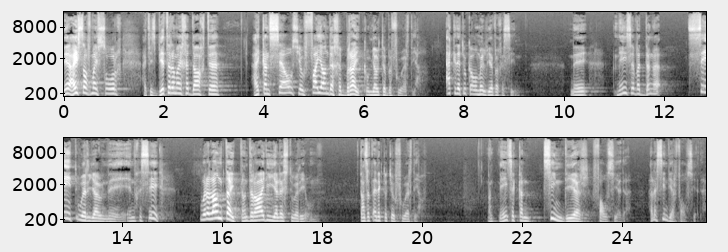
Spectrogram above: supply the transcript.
Nee, hy sal vir my sorg. Hy het iets beter in my gedagte. Hy kan selfs jou vyande gebruik om jou te bevoordeel. Ek het dit ook al in my lewe gesien. Nee, mense wat dinge sê dit oor jou nê nee, en gesê oor 'n lang tyd dan draai die hele storie om. Dan is dit eintlik tot jou voordeel. Want mense kan sien deur valshede. Hulle sien deur valshede.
